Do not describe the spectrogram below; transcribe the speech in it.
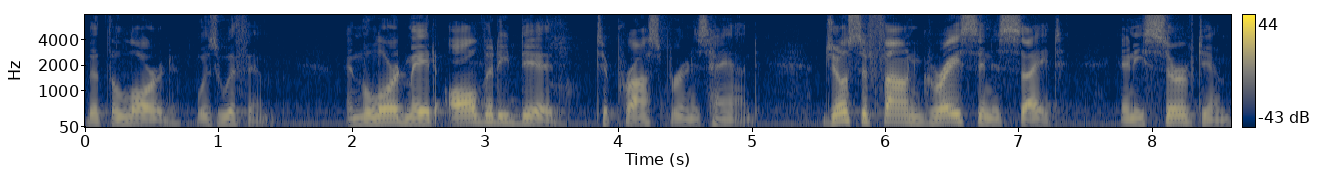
that the Lord was with him. And the Lord made all that he did to prosper in his hand. Joseph found grace in his sight, and he served him.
